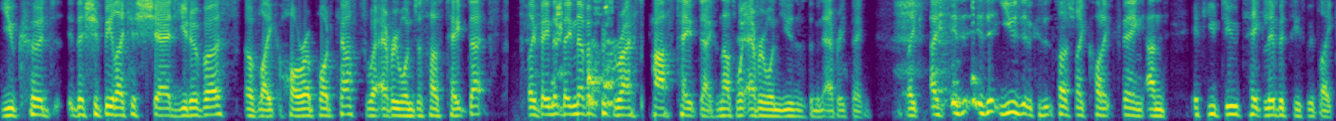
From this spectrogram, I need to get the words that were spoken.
You could. There should be like a shared universe of like horror podcasts where everyone just has tape decks. Like they they never progress past tape decks, and that's why everyone uses them in everything. Like, I, is it, is it use it because it's such an iconic thing? And if you do take liberties with like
